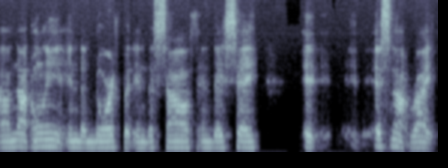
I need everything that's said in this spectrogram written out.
uh, not only in the North, but in the South. And they say, it, it, it's not right.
